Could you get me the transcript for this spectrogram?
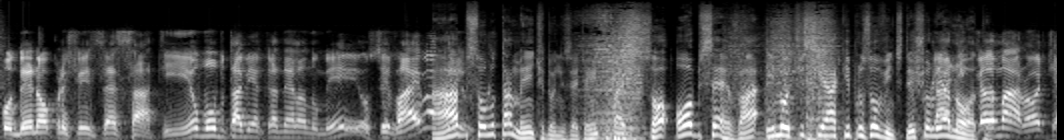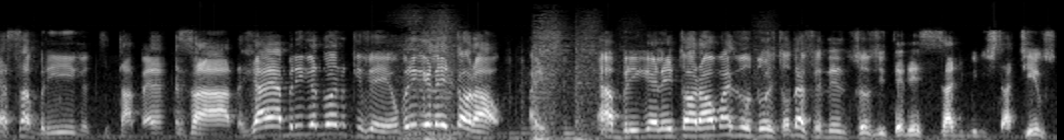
respondendo ao prefeito Zé Sati. E eu vou botar minha canela no meio, você vai, Matheus? Absolutamente, Donizete. A gente vai só observar e noticiar aqui para os ouvintes. Deixa eu ler a nota. camarote essa briga que tá pesada. Já é a briga do ano que vem, é uma briga eleitoral. Mas a briga eleitoral, mas os dois estão defendendo seus interesses administrativos.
